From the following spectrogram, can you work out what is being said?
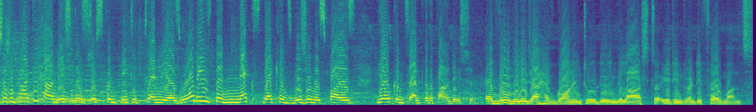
So the Bharti Foundation has just completed 10 years. What is the next decade's vision as far as you're concerned for the foundation? every village I have gone into during the last uh, 18, 24 months,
